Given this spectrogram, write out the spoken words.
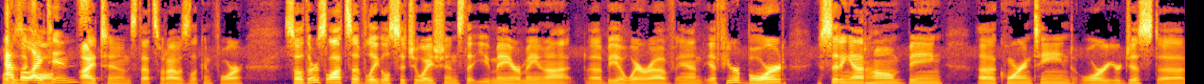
what Apple is it called? iTunes. iTunes. That's what I was looking for. So there's lots of legal situations that you may or may not uh, be aware of, and if you're bored you're sitting at home being uh, quarantined, or you're just uh,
